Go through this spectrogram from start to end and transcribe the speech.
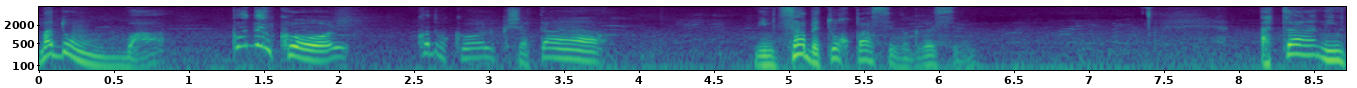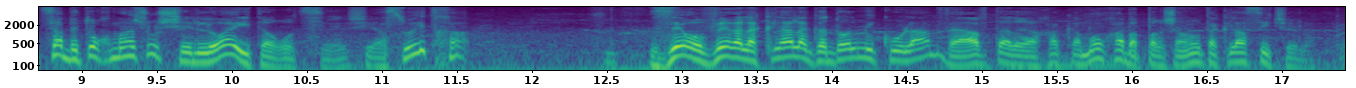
מדוע? קודם כל, קודם כל, כשאתה נמצא בתוך פאסיב אגרסיב, אתה נמצא בתוך משהו שלא היית רוצה שיעשו איתך. זה עובר על הכלל הגדול מכולם, ואהבת לרעך כמוך בפרשנות הקלאסית שלו. כן?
